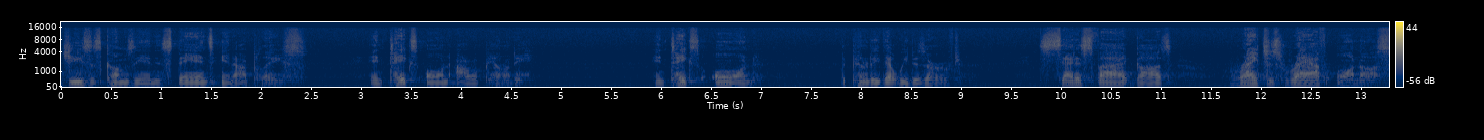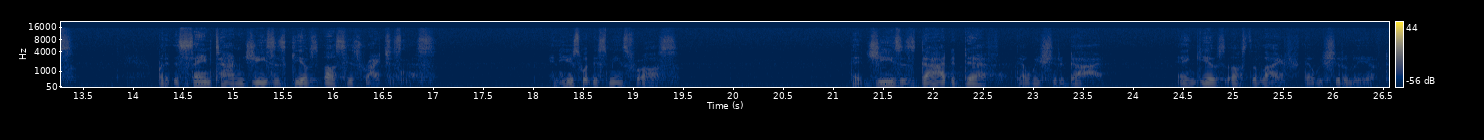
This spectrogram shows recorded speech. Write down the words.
Jesus comes in and stands in our place and takes on our penalty and takes on the penalty that we deserved satisfied God's righteous wrath on us. But at the same time, Jesus gives us his righteousness. And here's what this means for us that Jesus died the death that we should have died and gives us the life that we should have lived.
